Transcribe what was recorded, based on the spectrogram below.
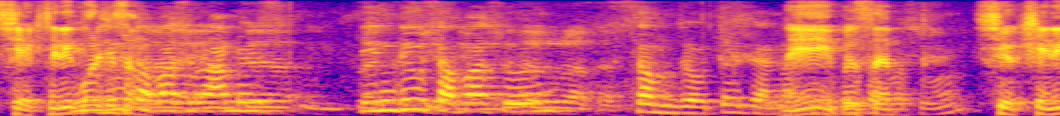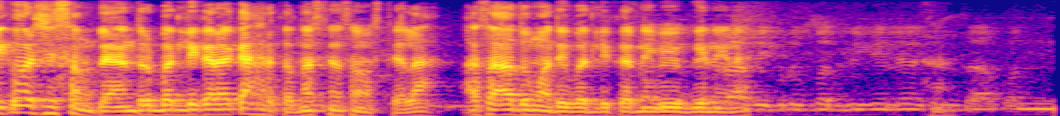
शैक्षणिक वर्ष सं- दिवसापासून आम्ही तीन दिवसापासून समजवतोय त्यांना. नाही तीन पण साहेब दिवसापासून. शैक्षणिक वर्ष संपल्यानंतर बदली करायला काय हरकत नसते संस्थेला? असं अधोमध्ये बदली करणे योग्य नाही ना? अधिकृत बदली केली असेल तर आपण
